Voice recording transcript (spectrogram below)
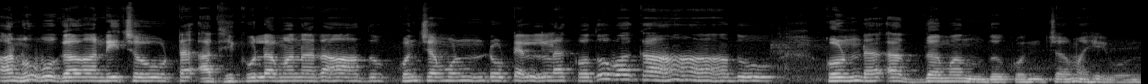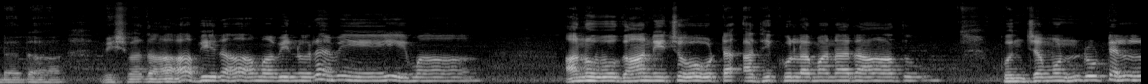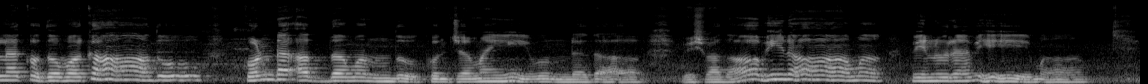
అనువుగాని చోట అధికులమనరాదు. కొంచెముండుటెల్ల కొదువ కాదు. కొండ అద్దమందు కొంచెమై ఉండదా. విశ్వదాభిరామ వినురవేమా. అనువుగాని చోట అధికుల అధికులమనరాదు. కొంచెముండుటెల్ల కొదువ కాదు. కొండ అద్దమందు కొంచెమై ఉండదా? విశ్వదాభిరామ వినురవేమ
